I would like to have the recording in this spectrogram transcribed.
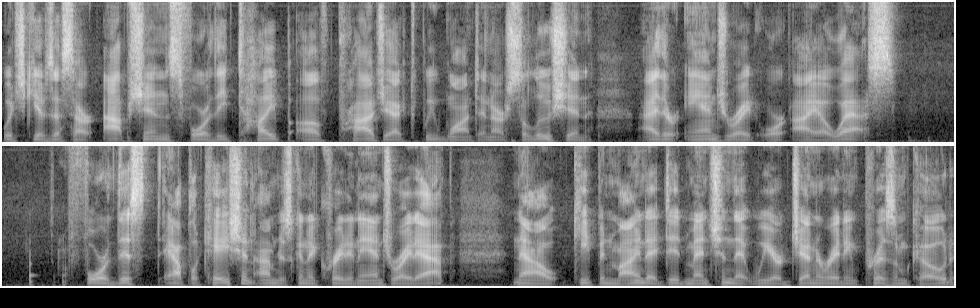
which gives us our options for the type of project we want in our solution, either Android or iOS. For this application, I'm just going to create an Android app. Now, keep in mind, I did mention that we are generating Prism code.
